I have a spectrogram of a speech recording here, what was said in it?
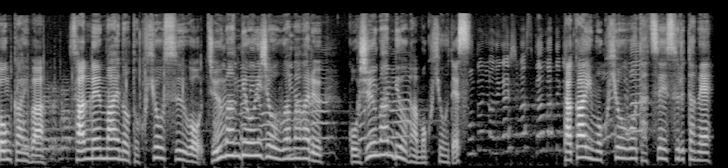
今回は3年前の得票数を10万票以上上回る50万票が目標です。高い目標を達成するため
